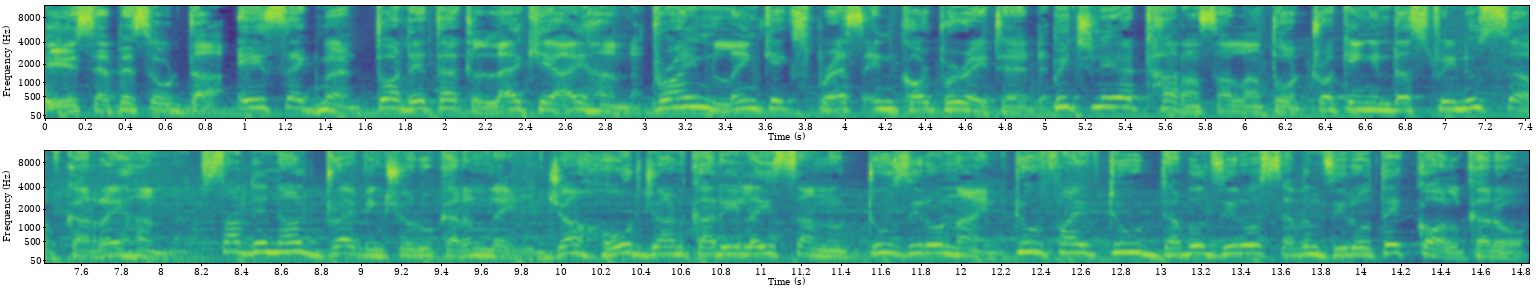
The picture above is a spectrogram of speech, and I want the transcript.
ਇਸ ਐਪੀਸੋਡ ਦਾ ਇਹ ਸੈਗਮੈਂਟ ਤੁਹਾਡੇ ਤੱਕ ਲੈ ਕੇ ਆਏ ਹਨ ਪ੍ਰਾਈਮ ਲਿੰਕ ਐਕਸਪ੍ਰੈਸ ਇਨਕੋਰਪੋਰੇਟਡ ਪਿਛਲੇ 18 ਸਾਲਾਂ ਤੋਂ ਟਰੱਕਿੰਗ ਇੰਡਸਟਰੀ ਨੂੰ ਸਰਵ ਕਰ ਰਹੇ ਹਨ ਸਾਡੇ ਨਾਲ ਡਰਾਈਵਿੰਗ ਸ਼ੁਰੂ ਕਰਨ ਲਈ ਜਾਂ ਹੋਰ ਜਾਣਕਾਰੀ ਲਈ ਸਾਨੂੰ 2092520070 ਤੇ ਕਾਲ ਕਰੋ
